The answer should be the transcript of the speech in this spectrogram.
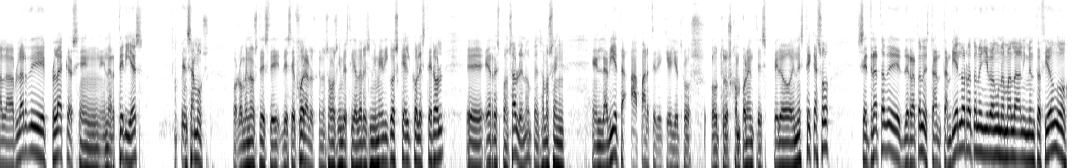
al hablar de placas en arterias, pensamos por lo menos desde, desde fuera, los que no somos investigadores ni médicos, que el colesterol eh, es responsable, ¿no? Pensamos en, en la dieta, aparte de que hay otros, otros componentes, pero en este caso se trata de, ratones. ¿También los ratones llevan una mala alimentación o,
